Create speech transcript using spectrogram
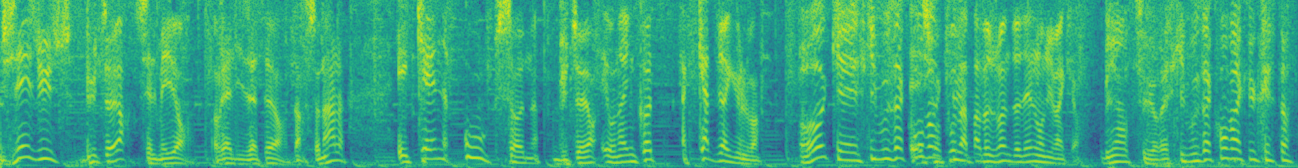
Jesus, buteur, c'est le meilleur réalisateur d'Arsenal. Et Ken ou Son, buteur. Et on a une cote à 4,20. Ok, est-ce qu'il vous a Et convaincu surtout, on n'a pas besoin de donner le nom du vainqueur. Bien sûr. Est-ce qu'il vous a convaincu, Christophe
